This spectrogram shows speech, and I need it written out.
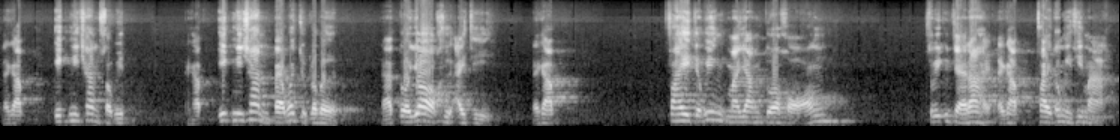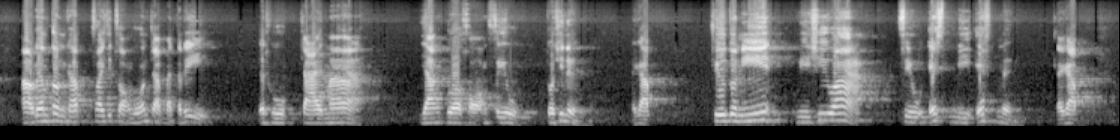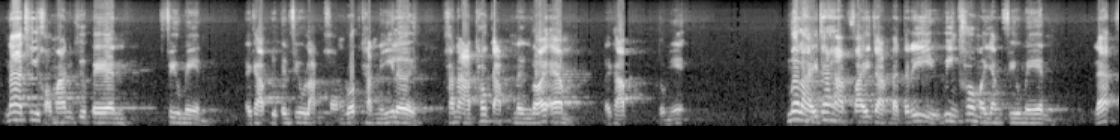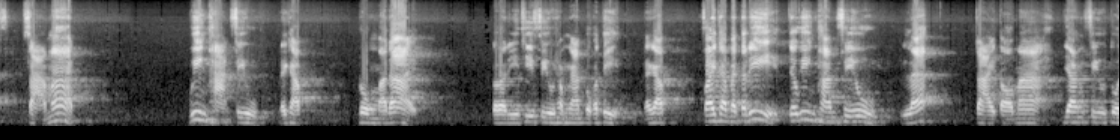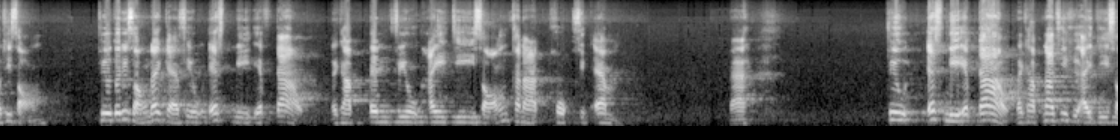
นะครับ ignition switch นะครับ ignition แปลว่าจุดระเบิดนะตัวย่อคือ IG นะครับ ไฟจะวิ่งมายังตัวของ สวิตช์กุญแจได้นะครับ ไฟต้องมีที่มาเอาเริ่มต้นครับ ไฟ 12 โวลต์จากแบตเตอรี่ จะถูกจ่ายมายังตัวของฟิลตัวที่หนึ่งนะครับ ฟิลตัวนี้มีชื่อว่าฟิล SBF 1 นะครับ หน้าที่ของมันคือเป็นฟิลเมนนะครับหรือเป็นฟิลหลักของรถคันนี้เลย ขนาดเท่ากับ 100 แอมป์นะครับ ตรงนี้ เมื่อไหร่ถ้าหากไฟจากแบตเตอรี่วิ่งเข้ามายังฟิลเมน และสามารถวิ่งผ่านฟิลนะครับลงมาได้ กรณีที่ฟิลทำงานปกตินะครับ ไฟจากแบตเตอรี่จะวิ่งผ่านฟิลและจ่ายต่อมายังฟิลตัวที่ 2 ฟิลตัวที่ 2 ได้แก่ฟิล SBF9 นะครับ เป็นฟิล IG2 ขนาด 60 แอมป์นะ ฟิล SBF9 นะครับ หน้าที่คือ IG2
